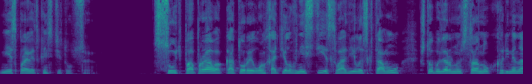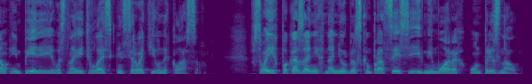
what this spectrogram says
не исправит Конституцию. Суть поправок, которые он хотел внести, сводилась к тому, чтобы вернуть страну к временам империи и восстановить власть консервативных классов. В своих показаниях на Нюрнбергском процессе и в мемуарах он признал,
